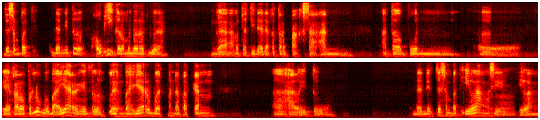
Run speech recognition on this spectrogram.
itu sempat dan itu hobi kalau menurut gue nggak apa tidak ada keterpaksaan ataupun eh, ya kalau perlu gue bayar gitu loh gue yang bayar buat mendapatkan eh, hal itu dan itu sempat hilang sih Hmm. hilang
